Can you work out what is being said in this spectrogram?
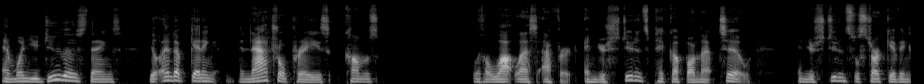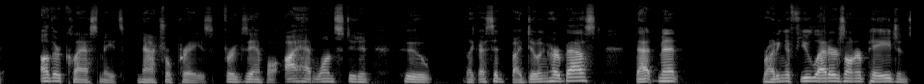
And when you do those things, you'll end up getting the natural praise comes with a lot less effort. And your students pick up on that too. And your students will start giving other classmates natural praise. For example, I had one student who, like I said, by doing her best, that meant writing a few letters on her page and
